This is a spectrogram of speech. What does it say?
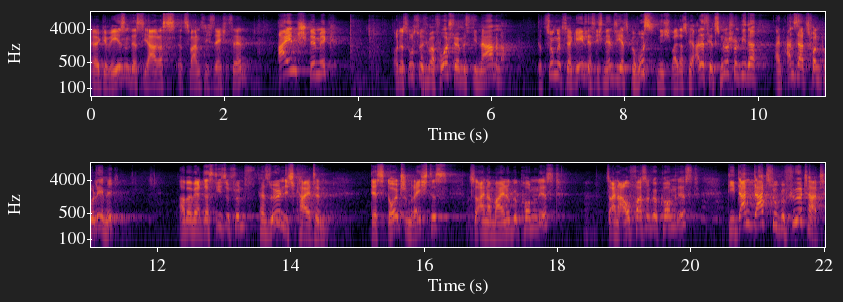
äh, gewesen des Jahres 2016, einstimmig und das muss man sich einmal vorstellen, bis die Namen der Zunge zergehen lässt. Ich nenne sie jetzt bewusst nicht, weil das wäre alles jetzt nur schon wieder ein Ansatz von Polemik. Aber dass diese fünf Persönlichkeiten des deutschen Rechts zu einer Meinung gekommen ist, zu einer Auffassung gekommen ist, die dann dazu geführt hat,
